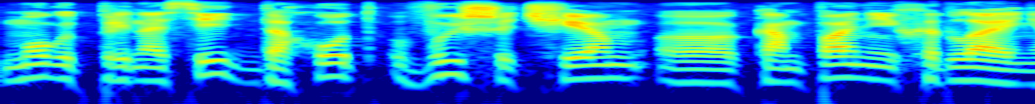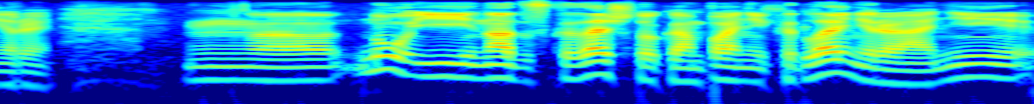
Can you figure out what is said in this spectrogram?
могут приносить доход выше, чем э, компании-хедлайнеры. Э, ну и надо сказать, что компании-хедлайнеры, они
